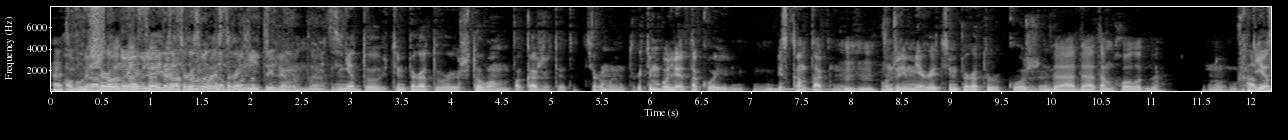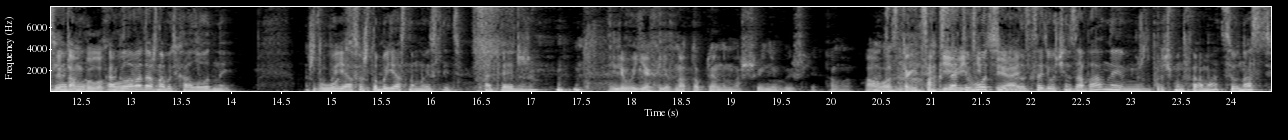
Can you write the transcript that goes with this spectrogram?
А, а вы все равно являетесь распространителем. Да. Нету температуры, что вам покажет этот термометр? Тем более такой бесконтактный. Угу. Он же меряет температуру кожи. Да, да, там холодно. Ну, если там было холодно. А голова должна быть холодной. Чтобы, вот. ясно, чтобы ясно мыслить, опять же. Или вы ехали в натопленной машине, вышли. Там, а, а у вас 39,5. А, кстати, вот, э, кстати, очень забавная, между прочим, информация. У нас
